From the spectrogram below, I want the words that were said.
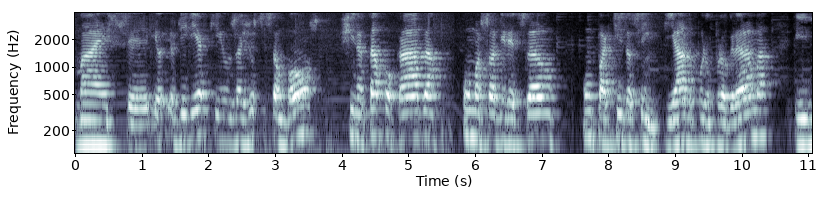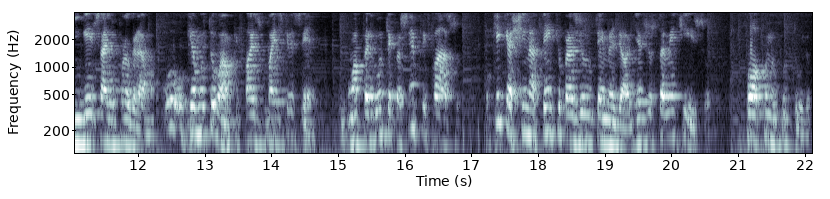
mas eh, eu, eu, diria que os ajustes são bons, China está focada, uma só direção, um partido assim guiado por um programa e ninguém sai do programa, o, o que é muito bom, que faz o país crescer. Uma pergunta que eu sempre faço: o que, que a China tem que o Brasil não tem melhor? E é justamente isso foco no futuro.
